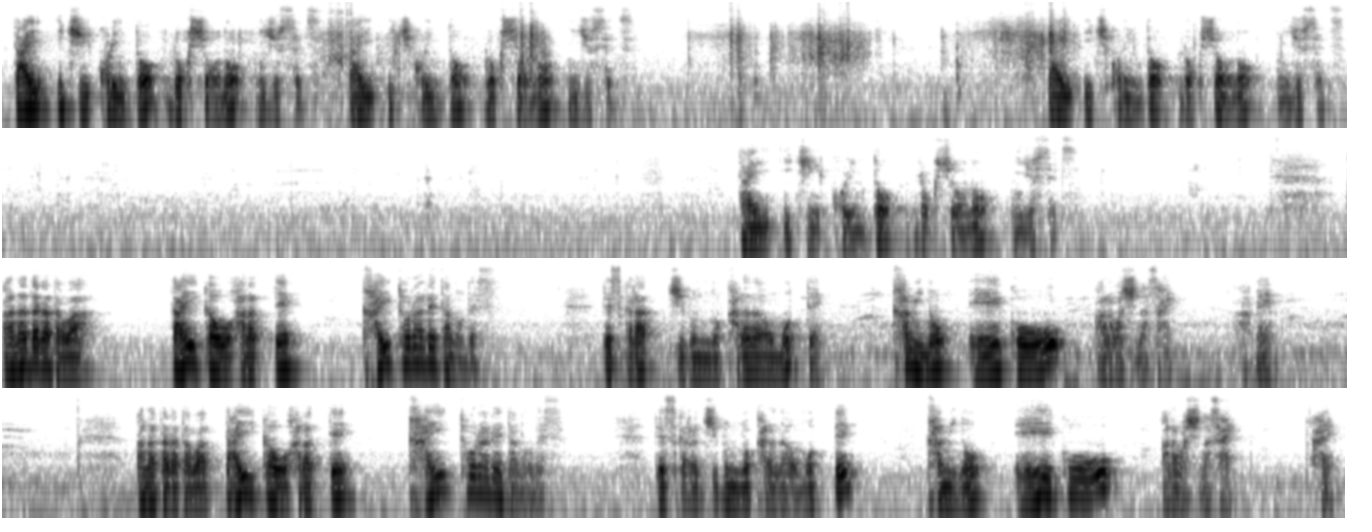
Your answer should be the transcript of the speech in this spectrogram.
第1コリント6章の20節。第1コリント6章の20節。第1コリント6章の20節。第1コリント6章の20節あなた方は代価を払って買い取られたのですですから自分の体を持って神の栄光を表しなさい。アメンあなた方は代価を払って買い取られたのです。ですから自分の体を持って神の栄光を表しなさい。はい。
